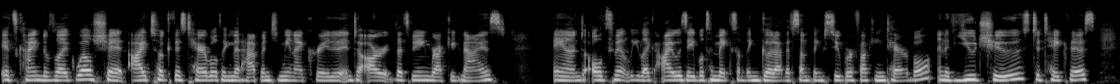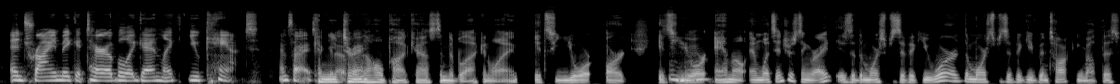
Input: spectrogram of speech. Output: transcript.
it's kind of like, well, shit, I took this terrible thing that happened to me and I created it into art that's being recognized. And ultimately, like, I was able to make something good out of something super fucking terrible. And if you choose to take this and try and make it terrible again, like, you can't. I'm sorry. Can you turn the whole podcast into black and white? It's your art. It's mm-hmm. your ammo. And what's interesting, right, is that the more specific you were, the more specific you've been talking about this.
